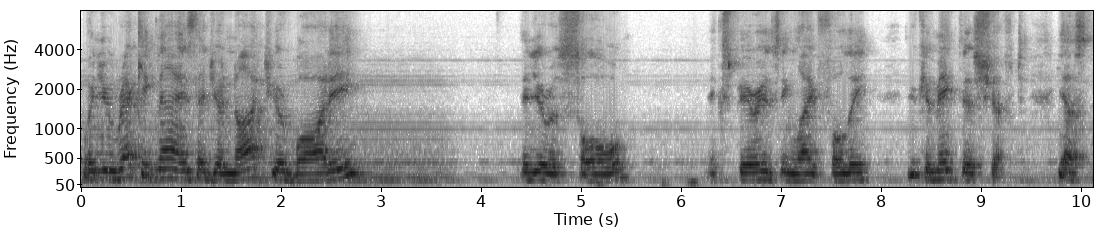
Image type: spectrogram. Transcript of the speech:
When you recognize that you're not your body, that you're a soul experiencing life fully, you can make this shift. Yes,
